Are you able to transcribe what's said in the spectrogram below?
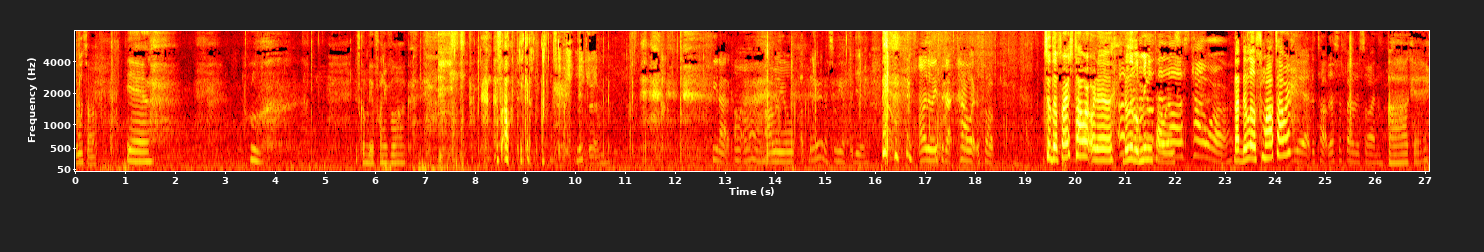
Water. Yeah. Whew. It's gonna be a funny vlog. That's all I'm thinking about. Listen. See that? Uh-uh. All the way up there? That's what we have to do. All the way to that tower at the top. To the first tower or the the little No, no, mini no, The towers? last tower. Like the little small tower? Yeah, at the top. That's the furthest one. Ah, okay.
